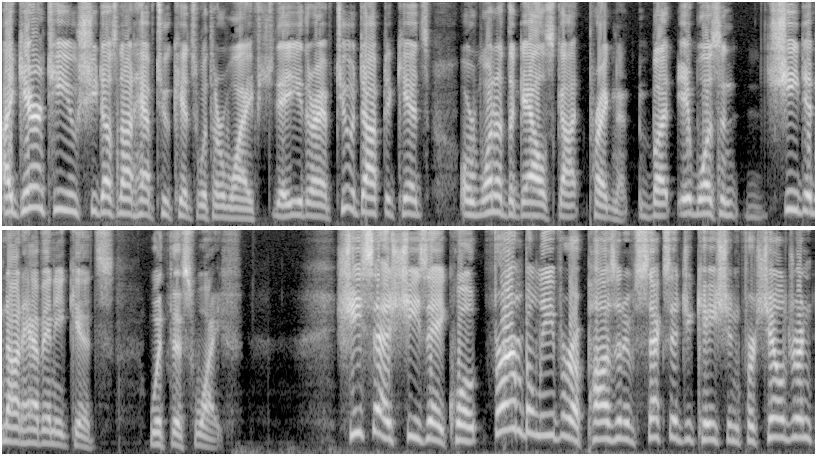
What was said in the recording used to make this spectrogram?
I guarantee you she does not have two kids with her wife. They either have two adopted kids or one of the gals got pregnant, but it wasn't, she did not have any kids with this wife. She says she's a quote, firm believer of positive sex education for children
